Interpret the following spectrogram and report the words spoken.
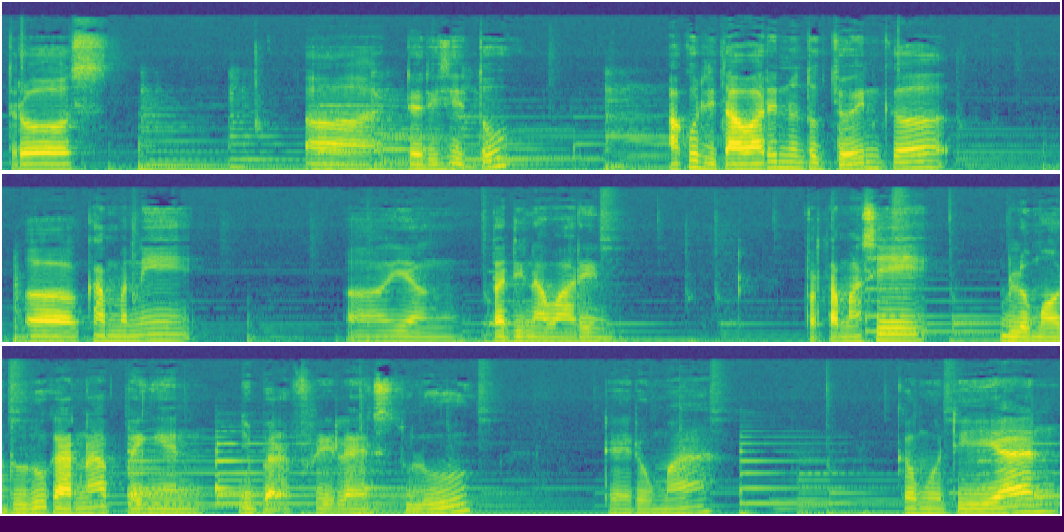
Terus uh, dari situ aku ditawarin untuk join ke uh, company uh, yang tadi nawarin. Pertama sih belum mau dulu karena pengen nyoba freelance dulu dari rumah. Kemudian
